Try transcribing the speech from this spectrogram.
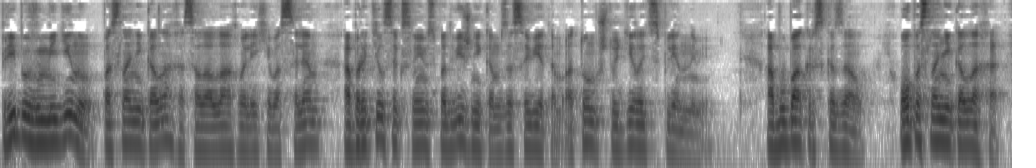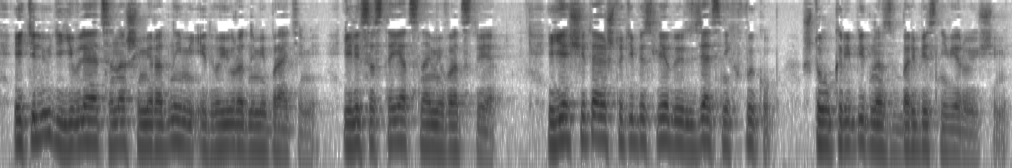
Прибыв в Медину, посланник Аллаха, салаллаху алейхи вассалям, обратился к своим сподвижникам за советом о том, что делать с пленными. Абу Бакр сказал, «О посланник Аллаха, эти люди являются нашими родными и двоюродными братьями, или состоят с нами в родстве. И я считаю, что тебе следует взять с них выкуп, что укрепит нас в борьбе с неверующими.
